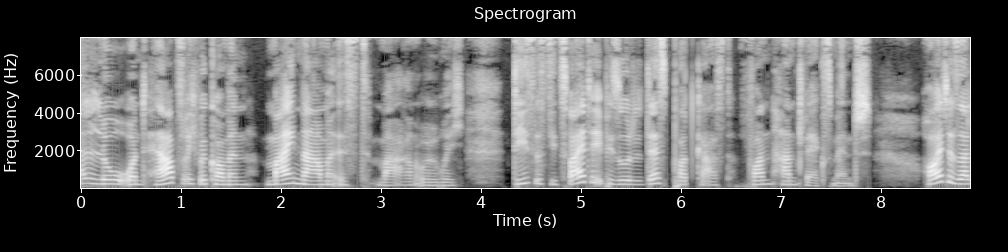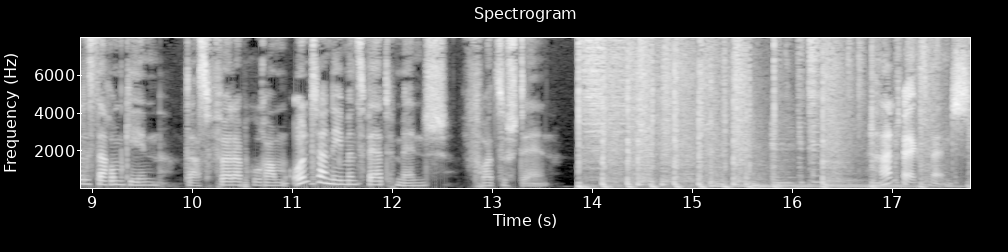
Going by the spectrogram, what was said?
Hallo und herzlich willkommen. Mein Name ist Maren Ulrich. Dies ist die zweite Episode des Podcasts von Handwerksmensch. Heute soll es darum gehen, das Förderprogramm Unternehmenswert Mensch vorzustellen. Handwerksmensch,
